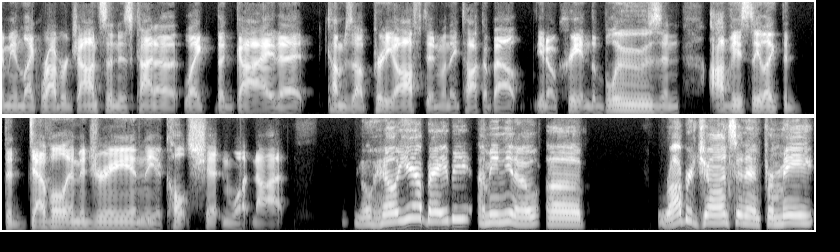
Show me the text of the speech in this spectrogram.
i mean like robert johnson is kind of like the guy that comes up pretty often when they talk about you know creating the blues and obviously like the the devil imagery and the occult shit and whatnot oh hell yeah baby. I mean you know uh robert johnson and for me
